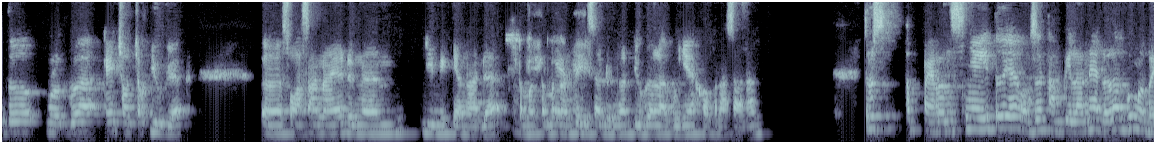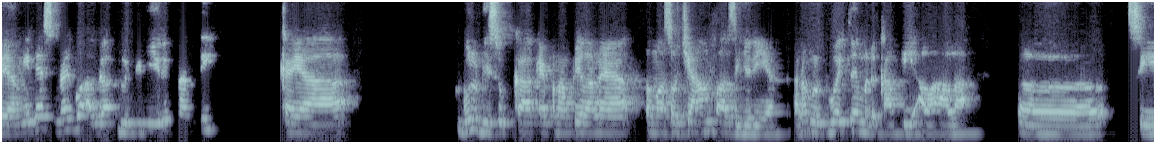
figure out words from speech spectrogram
Itu menurut gue kayak cocok juga uh, suasananya dengan gimmick yang ada. Teman-teman nanti bisa dengar juga lagunya kalau penasaran. Terus appearance-nya itu ya maksudnya tampilannya adalah gue ngebayanginnya sebenarnya gue agak lebih mirip nanti kayak gue lebih suka kayak penampilannya Tommaso Ciampa sih jadinya. Karena menurut gue itu yang mendekati ala-ala uh, si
